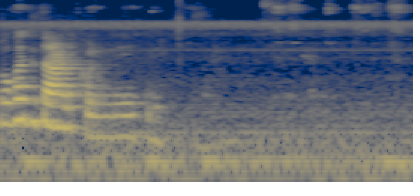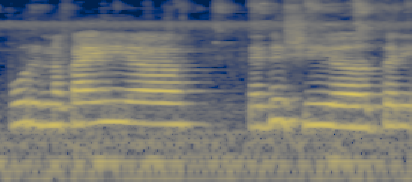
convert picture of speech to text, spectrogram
तो का तिथं अडकलेला येते पोरीनं काही त्या दिवशी तरी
